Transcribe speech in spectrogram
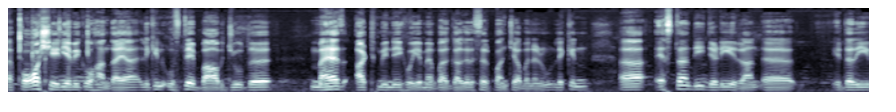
ਅ, ਪੌਸ਼ ਏਰੀਆ ਵੀ ਕਹਾਂਦਾ ਆ ਲੇਕਿਨ ਉਸ ਦੇ ਬਾਵਜੂਦ ਮਹਿਜ਼ 8 ਮਹੀਨੇ ਹੋਏ ਆ, ਮੈਂ ਗੱਲ ਕਰਦਾ ਸਰਪੰਚਾਂ ਬਣਨ ਨੂੰ ਲੇਕਿਨ ਅ, ਇਸ ਤਰ੍ਹਾਂ ਦੀ ਜਿਹੜੀ ਰਨ ਅ, ਇੱਦਾਂ ਦੀ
